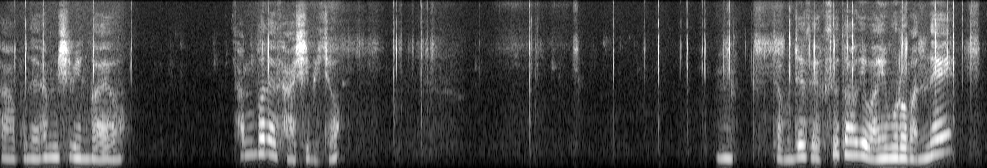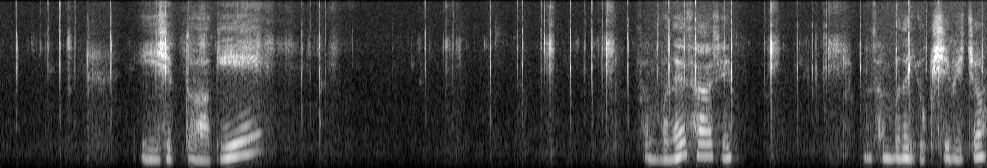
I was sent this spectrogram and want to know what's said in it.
4분의 30인가요? 3분의 40이죠. 음, 자, 문제에서 x 더하기 y 물어봤네. 20 더하기 3분의 40 3분의 60이죠?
